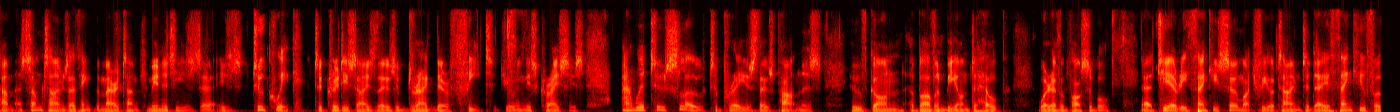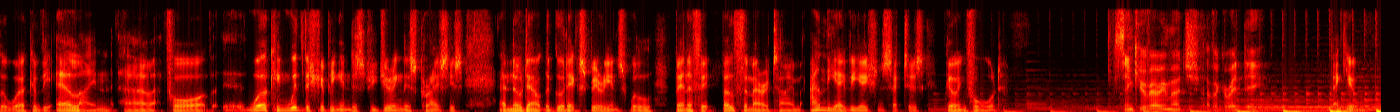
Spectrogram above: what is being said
Um, sometimes I think the maritime community is, uh, is too quick to criticize those who've dragged their feet during this crisis. and we're too slow to praise those partners who've gone above and beyond to help wherever possible. Uh, Thierry, thank you so much for your time today. Thank you for the work of the airline, uh, for uh, working with the shipping industry during this crisis. And no doubt the good experience will benefit both the maritime and the aviation sectors going forward. Thank you very much. Have a great day. Thank you.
